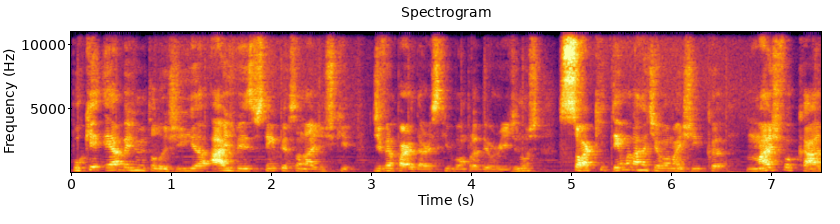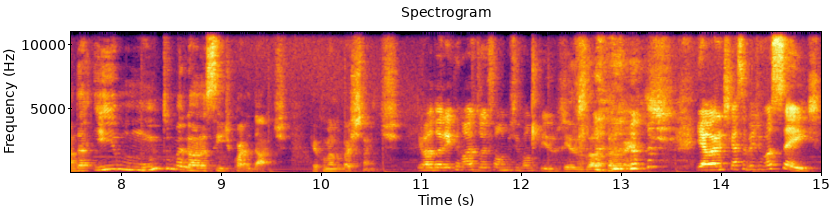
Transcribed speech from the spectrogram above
porque é a mesma mitologia, às vezes tem personagens que, de Vampire Diaries que vão pra The Originals, só que tem uma narrativa mais rica, mais focada e muito melhor assim de qualidade. Recomendo bastante. Eu adorei que nós dois falamos de vampiros. Exatamente. E agora a gente quer saber de vocês.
